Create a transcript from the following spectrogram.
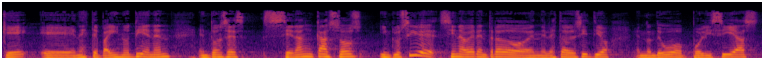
que eh, en este país no tienen. Entonces se dan casos, inclusive sin haber entrado en el estado de sitio, en donde hubo policías,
